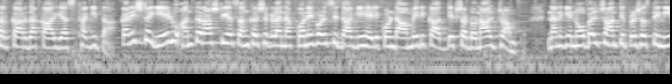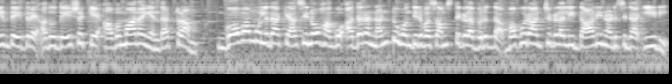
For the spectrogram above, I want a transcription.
ಸರ್ಕಾರದ ಕಾರ್ಯ ಸ್ಥಗಿತ. ಕನಿಷ್ಠ ಏಳು ಅಂತಾರಾಷ್ಟ್ರೀಯ ಸಂಘರ್ಷಗಳನ್ನು ಕೊನೆಗೊಳಿಸಿದ್ದಾಗಿ ಹೇಳಿಕೊಂಡ ಅಮೆರಿಕ ಅಧ್ಯಕ್ಷ ಡೊನಾಲ್ಡ್ ಟ್ರಂಪ್, ನನಗೆ ನೋಬೆಲ್ ಶಾಂತಿ ಪ್ರಶಸ್ತಿ ನೀಡದೇ ಇದ್ರೆ ಅದು ದೇಶಕ್ಕೆ ಅವಮಾನ ಎಂದ ಟ್ರಂಪ್. ಗೋವಾ ಮೂಲದ ಕ್ಯಾಸಿನೋ ಹಾಗೂ ಅದರ ನಂಟು ಹೊಂದಿರುವ ಸಂಸ್ಥೆಗಳ ವಿರುದ್ಧ ಬಹು ರಾಜ್ಯಗಳಲ್ಲಿ ದಾಳಿ ನಡೆಸಿದ ಇಡಿ.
